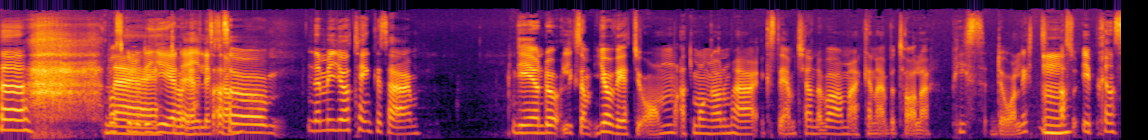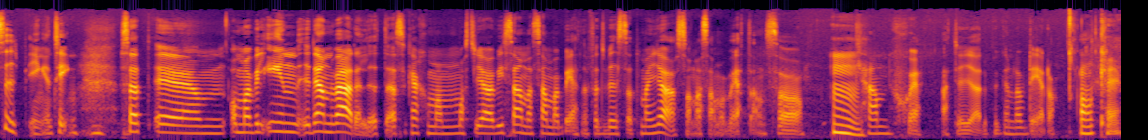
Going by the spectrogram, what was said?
Uh, vad nej, skulle det ge dig liksom? Alltså, nej men jag tänker så här det är ändå, liksom, jag vet ju om att många av de här extremt kända varumärkena betalar pissdåligt. Mm. Alltså i princip ingenting. Mm. Så att um, om man vill in i den världen lite så kanske man måste göra vissa andra samarbeten för att visa att man gör sådana samarbeten. Så mm. kanske att jag gör det på grund av det då. Okay.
